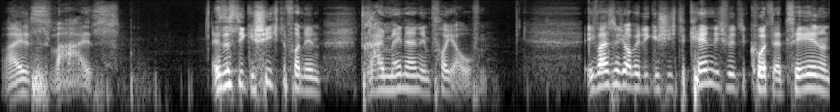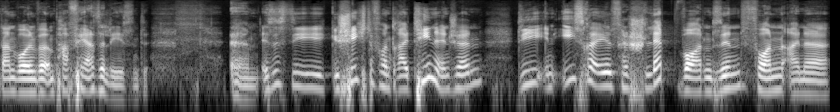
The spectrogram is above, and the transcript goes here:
weil es wahr ist. Es ist die Geschichte von den drei Männern im Feuerofen. Ich weiß nicht, ob ihr die Geschichte kennt, ich will sie kurz erzählen und dann wollen wir ein paar Verse lesen. Ähm, es ist die Geschichte von drei Teenagern, die in Israel verschleppt worden sind von einer,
